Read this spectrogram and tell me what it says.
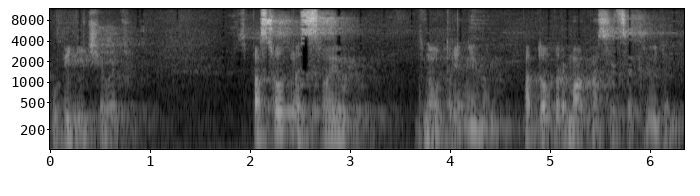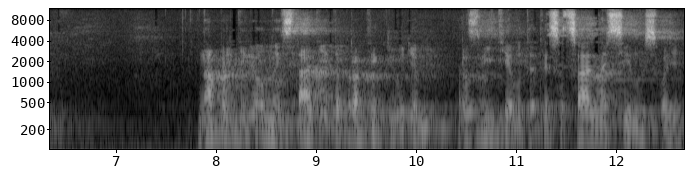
увеличивать способность свою внутреннюю, по-доброму относиться к людям. На определенной стадии доброты к людям, развития вот этой социальной силы своей,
